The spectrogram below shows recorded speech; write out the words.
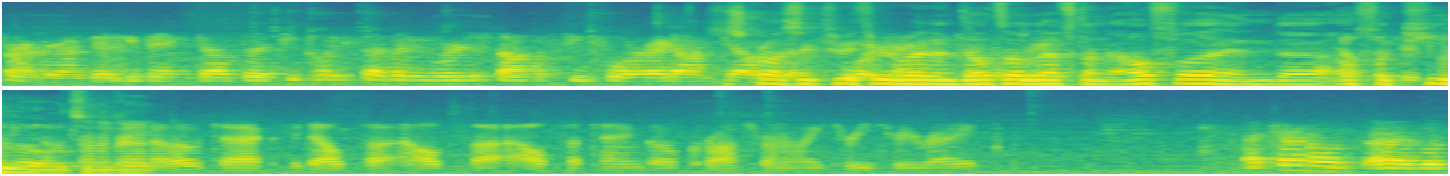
Sorry, ground, good evening, Delta 227, we're just off of 24 right on Just Delta. crossing 3-3 right on Delta, 73. left on Alpha, and uh, Alpha Kilo to the On the ground, gate. hello, taxi Delta Alpha Alpha Tango, cross runway 33 right. Uh, terminals, uh, will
